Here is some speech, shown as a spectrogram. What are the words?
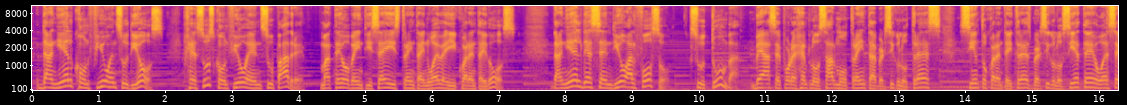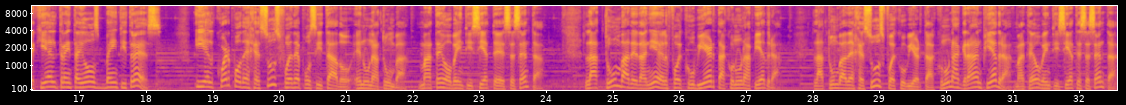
Daniel confió en su Dios. Jesús confió en su Padre. Mateo 26, 39 y 42. Daniel descendió al foso, su tumba. Véase por ejemplo Salmo 30, versículo 3, 143, versículo 7 o Ezequiel 32, 23. Y el cuerpo de Jesús fue depositado en una tumba. Mateo 27, 60. La tumba de Daniel fue cubierta con una piedra. La tumba de Jesús fue cubierta con una gran piedra, Mateo 27:60.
